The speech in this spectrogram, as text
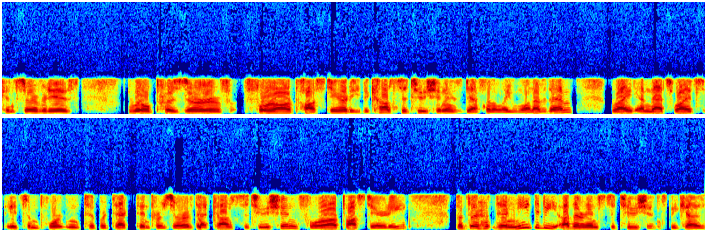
conservatives will preserve for our posterity? The Constitution is definitely one of them, right? And that's why it's it's important to protect and preserve that Constitution for our posterity. But there there need to be other institutions because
